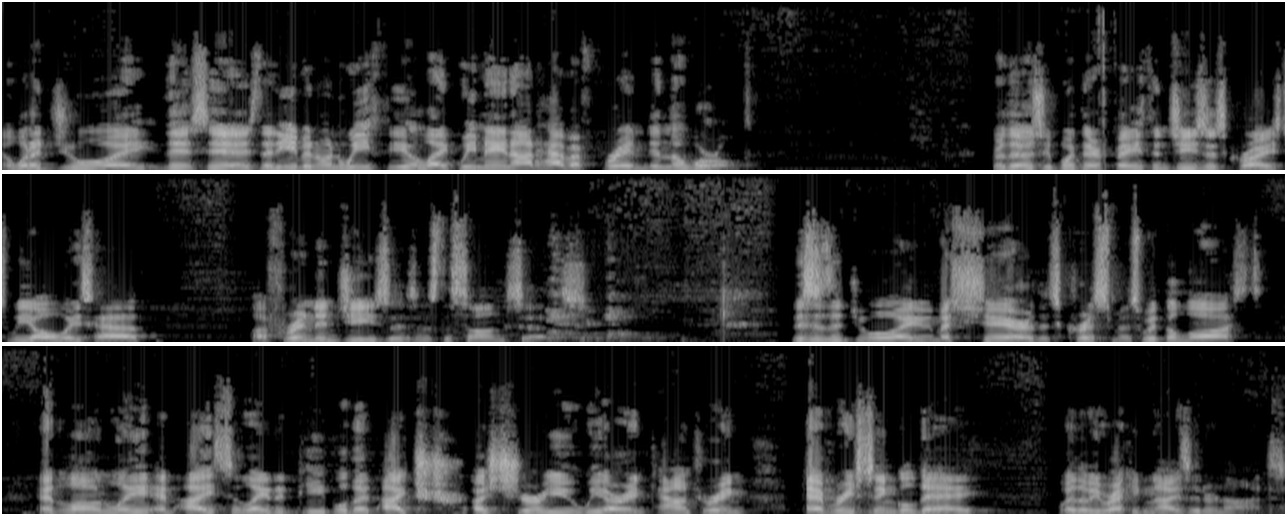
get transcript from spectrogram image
And what a joy this is that even when we feel like we may not have a friend in the world, for those who put their faith in Jesus Christ, we always have a friend in Jesus, as the song says. This is a joy we must share this Christmas with the lost and lonely and isolated people that I tr- assure you we are encountering every single day whether we recognize it or not.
